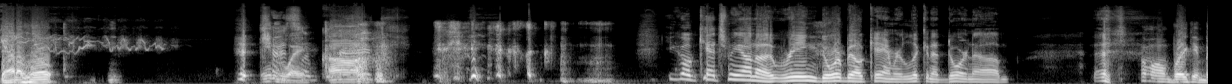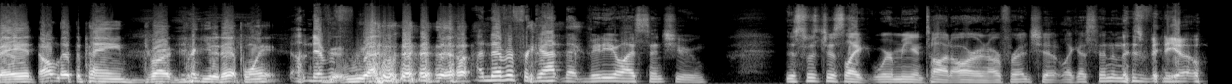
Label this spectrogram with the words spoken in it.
That'll help. Anyway, some uh, crack. you go catch me on a ring doorbell camera licking a doorknob. Come on, Breaking Bad. Don't let the pain dra- bring you to that point. I'll never We I never forgot that video I sent you. This was just like where me and Todd are in our friendship. Like I sent him this video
